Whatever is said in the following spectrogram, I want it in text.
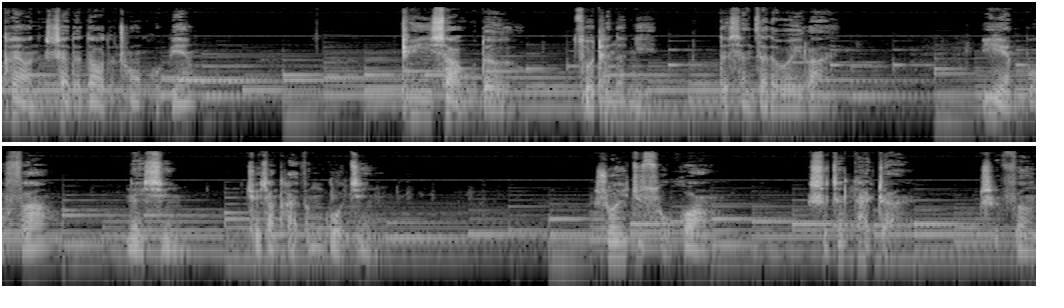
太阳能晒得到的窗户边，听一下午的昨天的你的现在的未来，一言不发，内心却像台风过境。说一句俗话。时针太窄，指缝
